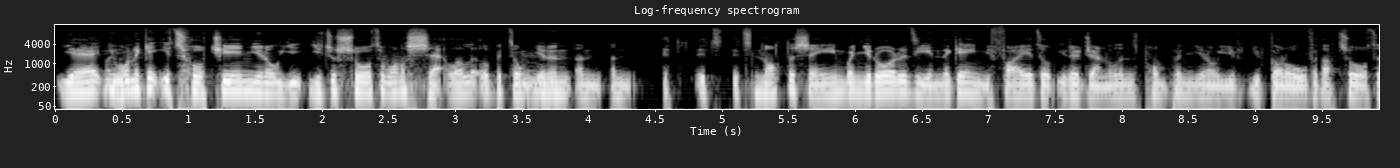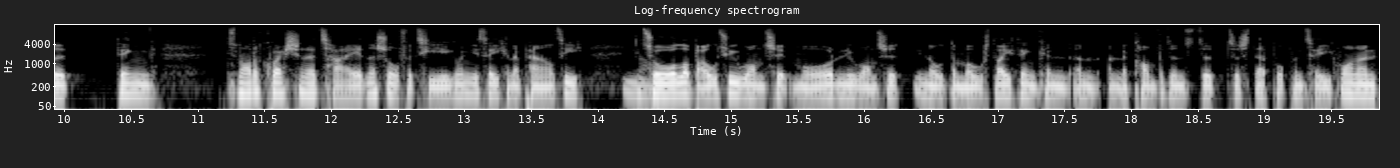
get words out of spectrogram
Yeah, you want to get your touch in. You know, you, you just sort of want to settle a little bit, don't mm. you? And and and it's it's it's not the same when you're already in the game. You're fired up, your adrenaline's pumping. You know, you've you've got over that sort of thing. It's not a question of tiredness or fatigue when you're taking a penalty. No. It's all about who wants it more and who wants it, you know, the most. I think, and and, and the confidence to to step up and take one. And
